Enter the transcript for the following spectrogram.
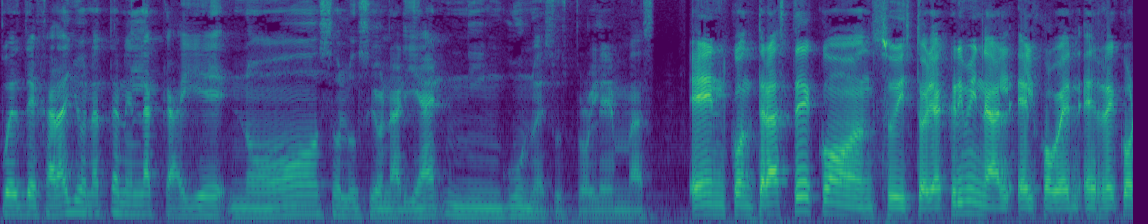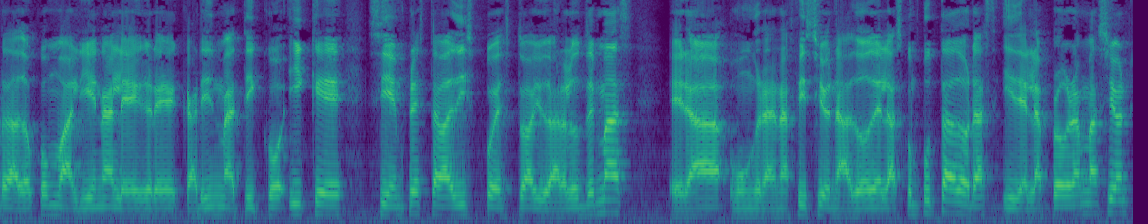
pues dejar a Jonathan en la calle no solucionaría ninguno de sus problemas. En contraste con su historia criminal, el joven es recordado como alguien alegre, carismático y que siempre estaba dispuesto a ayudar a los demás. Era un gran aficionado de las computadoras y de la programación,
